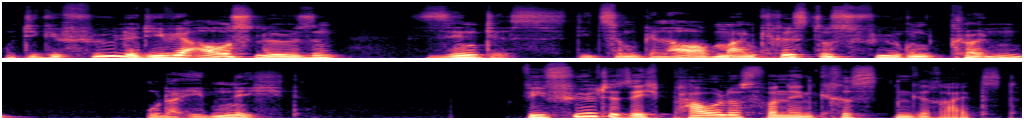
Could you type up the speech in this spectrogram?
Und die Gefühle, die wir auslösen, sind es, die zum Glauben an Christus führen können oder eben nicht. Wie fühlte sich Paulus von den Christen gereizt?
